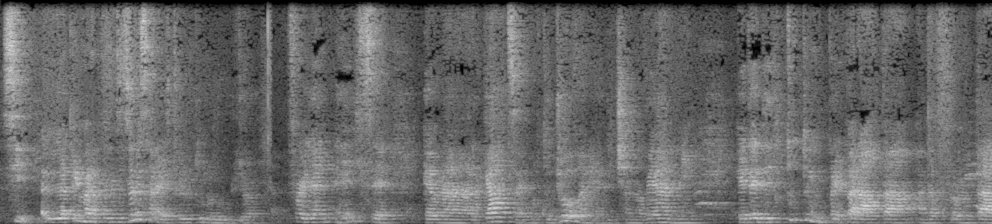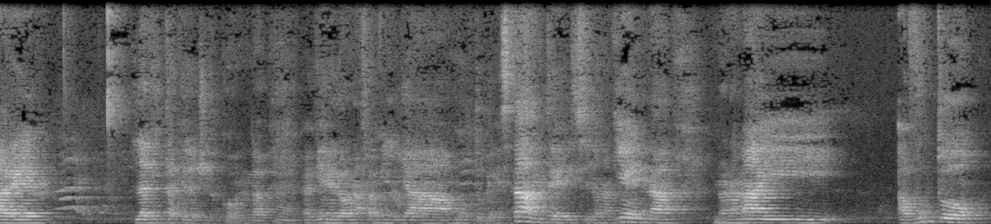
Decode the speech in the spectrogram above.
Sì, la prima rappresentazione sarà il 31 luglio. Fräulein Else è una ragazza, è molto giovane, ha 19 anni ed è del tutto impreparata ad affrontare la vita che la circonda. Mm. Viene da una famiglia molto benestante, risiede a Vienna, non ha mai avuto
